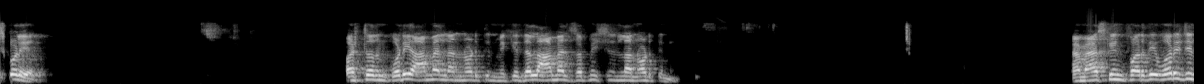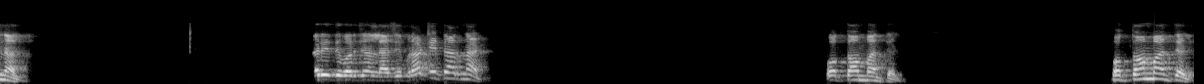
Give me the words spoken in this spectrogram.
ಇಸ್ಕೊಳ್ಳಿ. ಫಸ್ಟ್ ಅದನ್ನ ಕೊಡಿ, ಆಮೇಲೆ ನಾನು ನೋಡ್ತೀನಿ ಮಿಕ್ಕಿದ್ದೆಲ್ಲ, ಆಮೇಲೆ ಸಬ್ಮಿಷನ್ ಎಲ್ಲ ನೋಡ್ತೀನಿ. I am asking for the original Where is the original? Has he brought it or not? ಹೋಗ್ ತಗೊಂಬ ಅಂತೇಳಿ. ಹೋಗ್ ತಗೊಂಬ ಅಂತೇಳಿ.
